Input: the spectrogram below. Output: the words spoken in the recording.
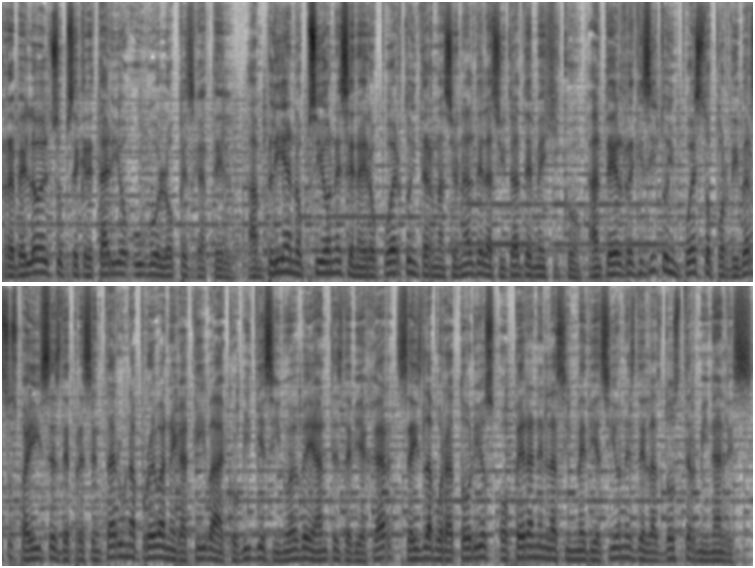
reveló el subsecretario Hugo López Gatel. Amplían opciones en Aeropuerto Internacional de la Ciudad de México ante el requisito impuesto por diversos países de presentar una prueba negativa a COVID-19 antes de viajar. Seis laboratorios operan en las inmediaciones de las dos terminales.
